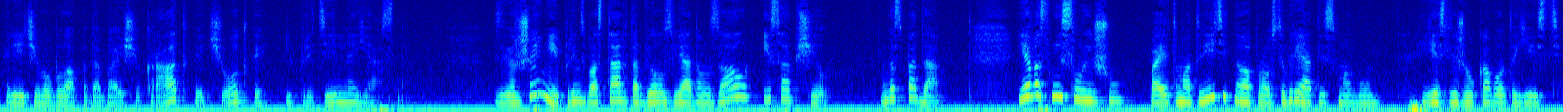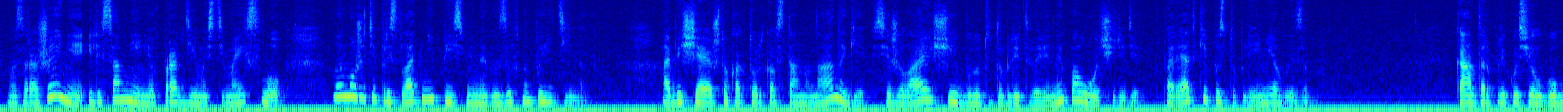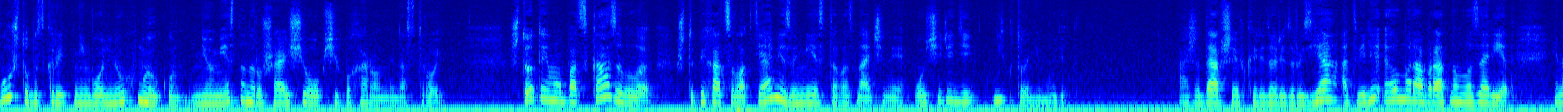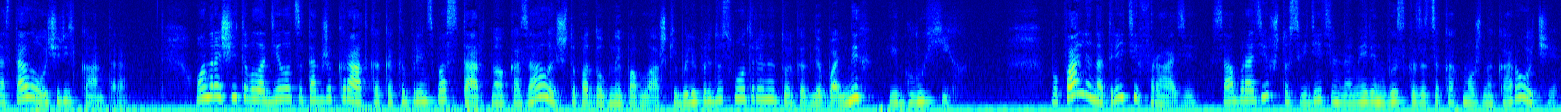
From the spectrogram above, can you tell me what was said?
Речь его была подобающе краткой, четкой и предельно ясной. В завершении принц Бастард обвел взглядом зал и сообщил. «Господа, я вас не слышу, поэтому ответить на вопросы вряд ли смогу. Если же у кого-то есть возражения или сомнения в правдивости моих слов, вы можете прислать мне письменный вызов на поединок. Обещаю, что как только встану на ноги, все желающие будут удовлетворены по очереди в порядке поступления вызовов. Кантор прикусил губу, чтобы скрыть невольную ухмылку, неуместно нарушающую общий похоронный настрой. Что-то ему подсказывало, что пихаться локтями за место в означенной очереди никто не будет. Ожидавшие в коридоре друзья отвели Элмора обратно в лазарет, и настала очередь Кантора – он рассчитывал отделаться так же кратко, как и принц Бастард, но оказалось, что подобные поблажки были предусмотрены только для больных и глухих. Буквально на третьей фразе, сообразив, что свидетель намерен высказаться как можно короче,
